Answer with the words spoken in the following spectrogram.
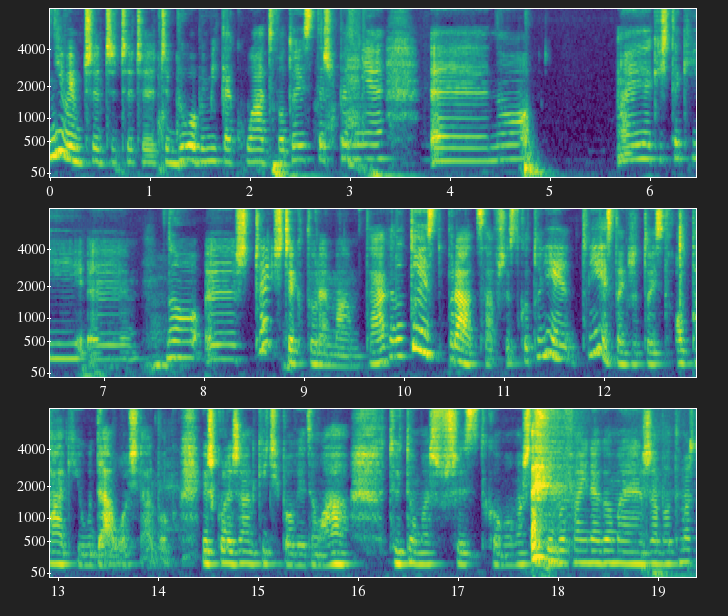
nie wiem, czy, czy, czy, czy, czy byłoby mi tak łatwo. To jest też pewnie, e, no, jakiś taki, e, no, e, szczęście, które mam, tak? Ale to jest praca, wszystko. To nie, to nie jest tak, że to jest o tak i udało się, albo wiesz, koleżanki ci powiedzą, a ty to masz wszystko, bo masz takiego fajnego męża, bo ty masz.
